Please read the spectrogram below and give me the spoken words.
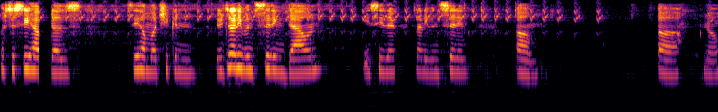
Let's just see how he does. See how much he can. He's not even sitting down. You see there? He's not even sitting. Um. Uh, no.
